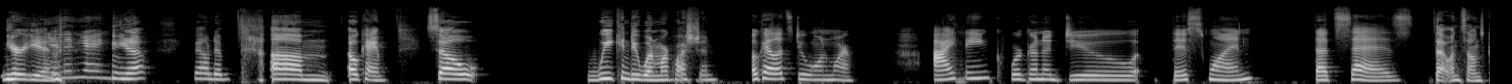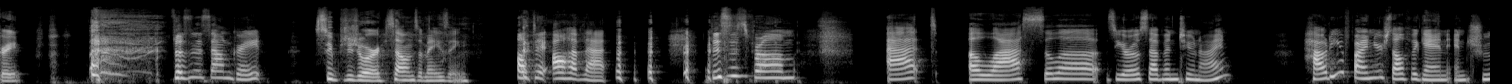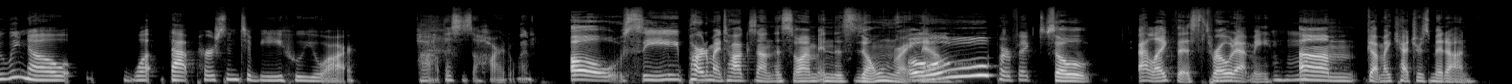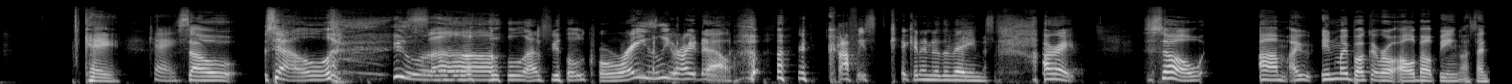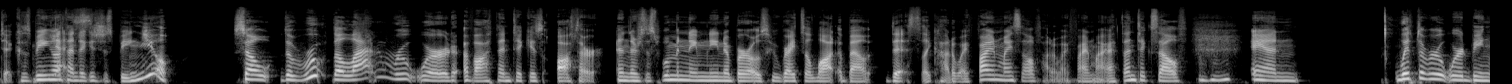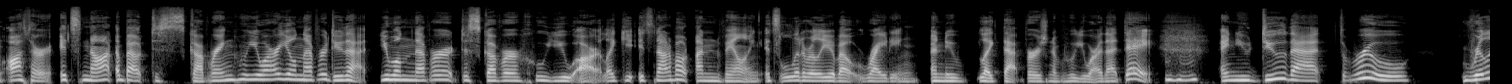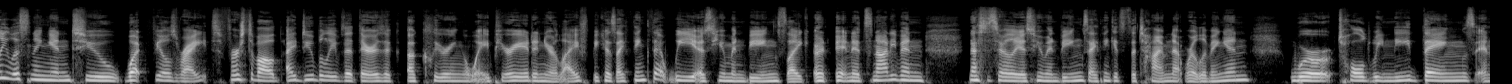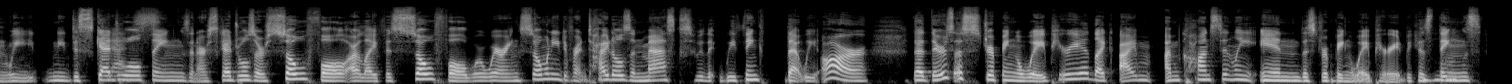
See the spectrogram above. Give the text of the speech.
You're Yin. Yin and yang. yeah, found him. Um, okay. So we can do one more question. Okay, let's do one more. I think we're gonna do this one that says, That one sounds great. doesn't it sound great? Soup du jour sounds amazing. I'll take I'll have that. this is from at Alasila0729. How do you find yourself again and truly know what that person to be who you are? Wow, this is a hard one. Oh, see, part of my talk is on this, so I'm in this zone right now. Oh, perfect. So I like this. Throw it at me. Mhm. Um, got my catcher's mitt on. Okay. Okay. So, so, so I feel crazy right now. Coffee's kicking into the veins. All right. So, um, I in my book I wrote all about being authentic because being Yes. authentic is just being you. So the root, the Latin root word of authentic is author. And there's this woman named Nina Burrows who writes a lot about this. Like, how do I find myself? How do I find my authentic self? And with the root word being author, it's not about discovering who you are. You'll never do that. You will never discover who you are. Like, it's not about unveiling. It's literally about writing a new, like that version of who you are that day. Mm-hmm. And you do that through really listening into what feels right. First of all, I do believe that there is a, a clearing away period in your life because I think that we as human beings, like, uh, and it's not even necessarily as human beings, I think it's the time that we're living in. We're told we need things and we need to schedule Yes. things, and our schedules are so full. Our life is so full. We're wearing so many different titles and masks who th- we think that we are that there's a stripping away period. Like i'm i'm constantly in the stripping away period because mm-hmm. things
